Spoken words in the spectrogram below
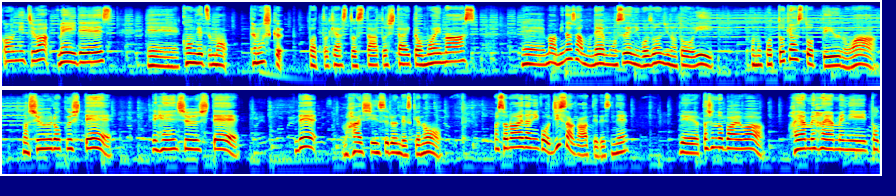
こんにちはメイです、えー、今月も楽しくポッドキャストスタートしたいと思います、えー、まあ皆さんもねもうすでにご存知の通りこのポッドキャストっていうのは、まあ、収録してで編集してで、配信するんですけど、まあ、その間にこう時差があってですね。で私の場合は早め早めに撮っ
